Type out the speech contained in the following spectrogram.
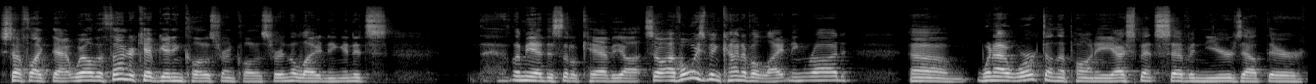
stuff like that. Well, the thunder kept getting closer and closer, and the lightning, and it's let me add this little caveat. So I've always been kind of a lightning rod. Um, when I worked on the Pawnee, I spent seven years out there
